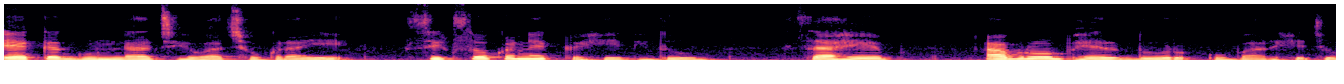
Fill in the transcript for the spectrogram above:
એક ગુંડા જેવા છોકરાએ શિક્ષકોને કહી દીધું, સાહેબ આબરૂભેર દૂર ઊભા રહેજો.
